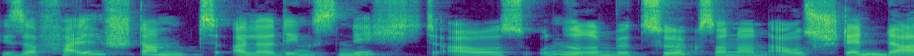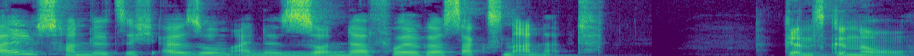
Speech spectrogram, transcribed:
Dieser Fall stammt allerdings nicht aus unserem Bezirk, sondern aus Stendal. Es handelt sich also um eine Sonderfolge aus Sachsen-Anhalt. Ganz genau.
